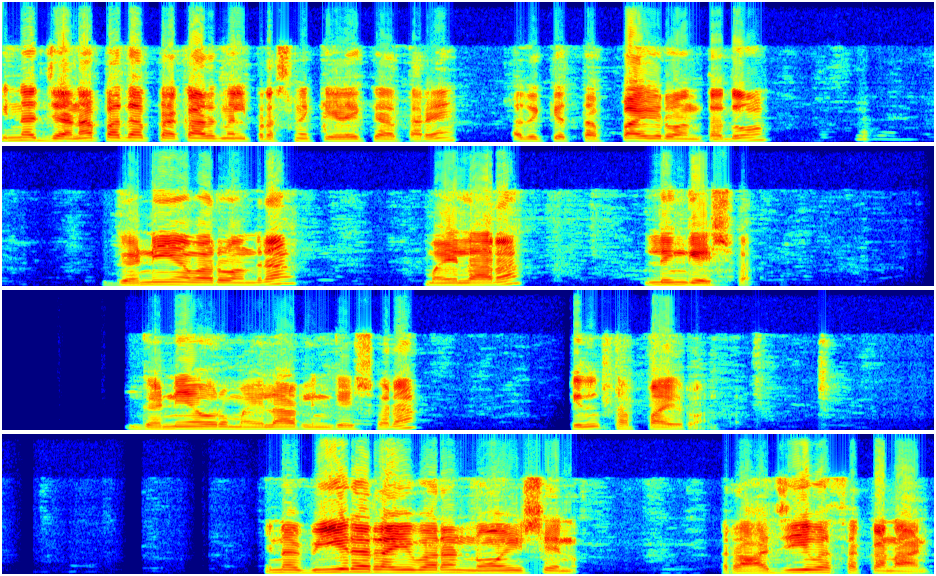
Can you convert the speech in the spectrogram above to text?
ಇನ್ನ ಜನಪದ ಪ್ರಕಾರದ ಮೇಲೆ ಪ್ರಶ್ನೆ ಕೇಳಿ ಕೇಳ್ತಾರೆ. ಅದಕ್ಕೆ ತಪ್ಪಾಗಿರುವಂತದ್ದು ಗಣಿಯವರು ಅಂದ್ರ ಮೈಲಾರ ಲಿಂಗೇಶ್ವರ. ಗಣಿಯವರು ಮೈಲಾರ ಲಿಂಗೇಶ್ವರ, ಇದು ತಪ್ಪಾಗಿರುವಂತ ಇನ್ನ ವೀರರೈವರ ನೋಹಿಷೇನು ರಾಜೀವ ಸಕನಾನಿ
